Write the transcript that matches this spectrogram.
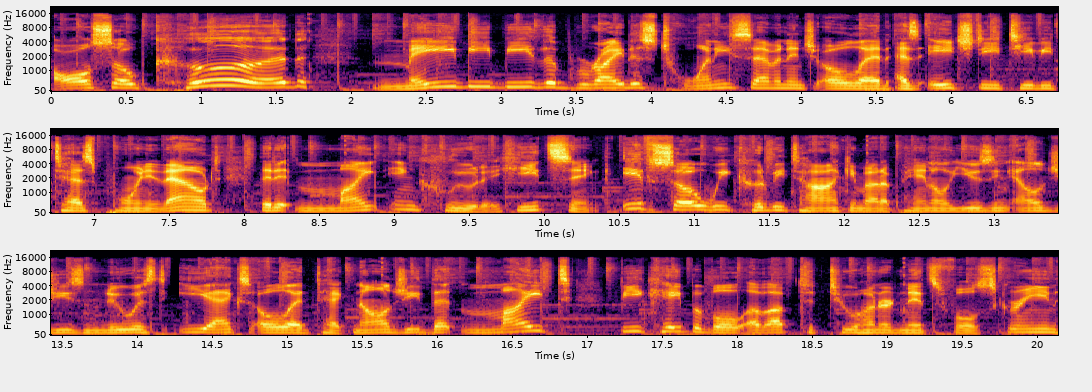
also could maybe be the brightest 27 inch OLED, as HD TV Test pointed out that it might include a heatsink. If so, we could be talking about a panel using LG's newest EX OLED technology that might be capable of up to 200 nits full screen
